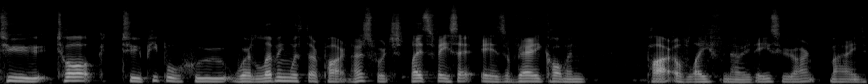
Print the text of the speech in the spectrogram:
to talk to people who were living with their partners, which, let's face it, is a very common part of life nowadays who aren't married,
